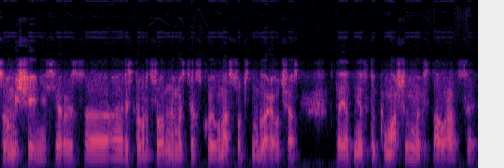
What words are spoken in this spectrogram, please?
совмещения сервиса, э, реставрационной мастерской. У нас, собственно говоря, вот сейчас стоят несколько машин на реставрации.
